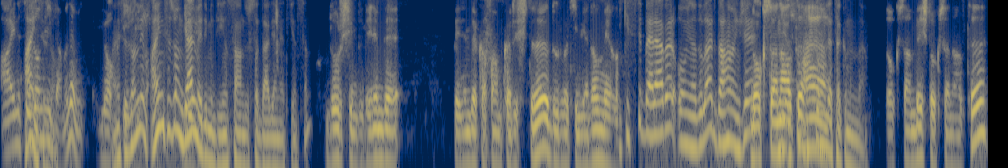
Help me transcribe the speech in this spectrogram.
aynı sezon Aynı değildi sezon. ama değil mi? Yok. Aynı değil, sezon değil mi? Aynı sezon gelmedi mi Dean Sanders'la Dalian Atkinson? Dur şimdi benim de benim de kafam karıştı. Dur bakayım yanılmayalım. İkisi beraber oynadılar daha önce 96 biliyorsun Aston ha. Takımında. 95 96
